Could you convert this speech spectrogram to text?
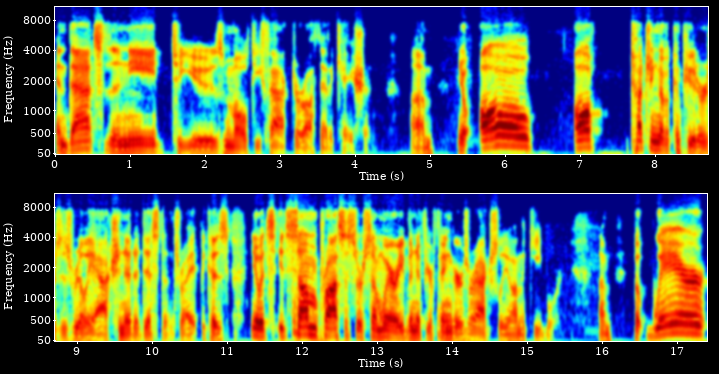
and that's the need to use multi-factor authentication. Um, you know, all all touching of a computers is really action at a distance, right? Because you know it's it's some processor somewhere, even if your fingers are actually on the keyboard. Um, but where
